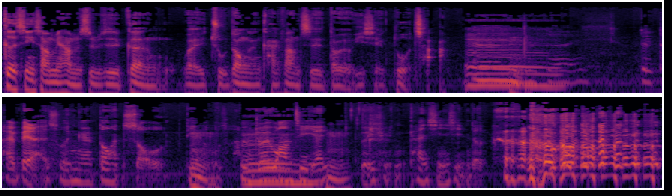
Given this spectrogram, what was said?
个性上面，他们是不是更为主动跟开放，其实都有一些落差。嗯，对，对台北来说应该都很熟，嗯他们就会忘记哎、嗯有一群看星星的。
